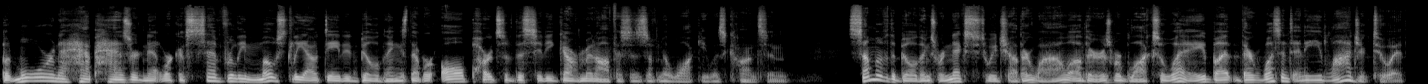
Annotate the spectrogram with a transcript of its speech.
but more in a haphazard network of severally mostly outdated buildings that were all parts of the city government offices of Milwaukee, Wisconsin. Some of the buildings were next to each other while others were blocks away, but there wasn't any logic to it.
